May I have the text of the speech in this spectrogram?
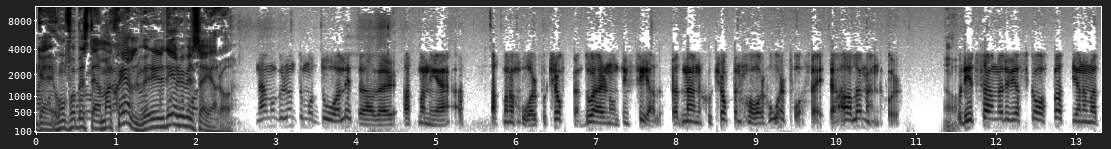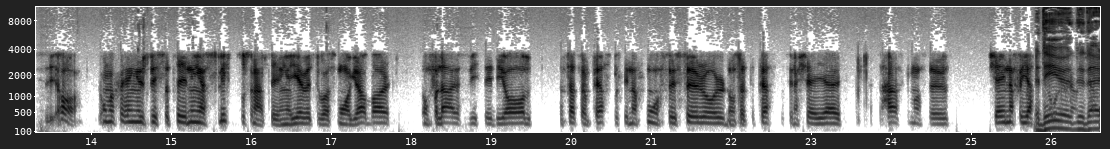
Okej, hon får bestämma själv. Är det det du vill säga då? när man går runt och mår dåligt över att man, är, att, att man har hår på kroppen, då är det någonting fel. För att människokroppen har hår på sig. Det är alla människor. Och det är ett samhälle vi har skapat genom att, ja, om man får hänga ut vissa tidningar, slits och sådana här tidningar, ger vi till våra smågrabbar. De får lära sig vissa ideal. De sätter en press på sina småsyrror, de sätter press på sina tjejer. Här ska man se ut. Tjejerna får jätte... Det är ju, det där,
